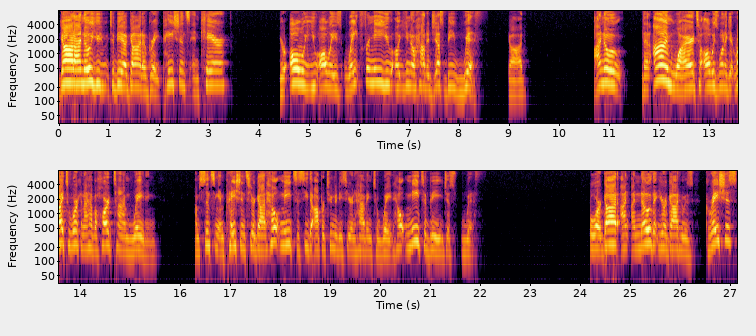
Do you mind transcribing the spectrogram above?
God, I know you to be a God of great patience and care. You're always, you always wait for me. You, uh, you know how to just be with God. I know that I'm wired to always want to get right to work and I have a hard time waiting. I'm sensing impatience here. God, help me to see the opportunities here and having to wait. Help me to be just with. Or, God, I, I know that you're a God who is gracious.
